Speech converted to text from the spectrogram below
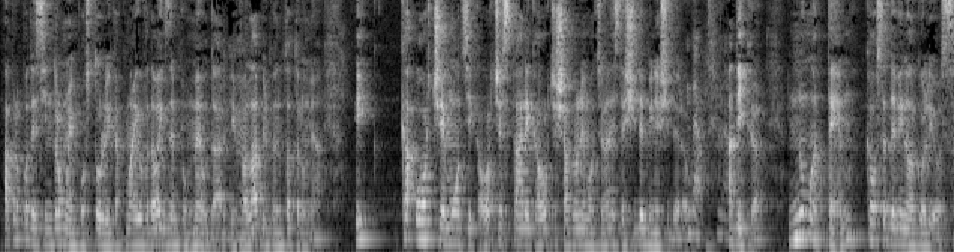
apropo de sindromul impostorului, că acum eu vă dau exemplul meu, dar mm-hmm. e valabil pentru toată lumea. E, ca orice emoție, ca orice stare, ca orice șablon emoțional, este și de bine și de rău. Da, da. Adică, nu mă tem că o să devin orgolios.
